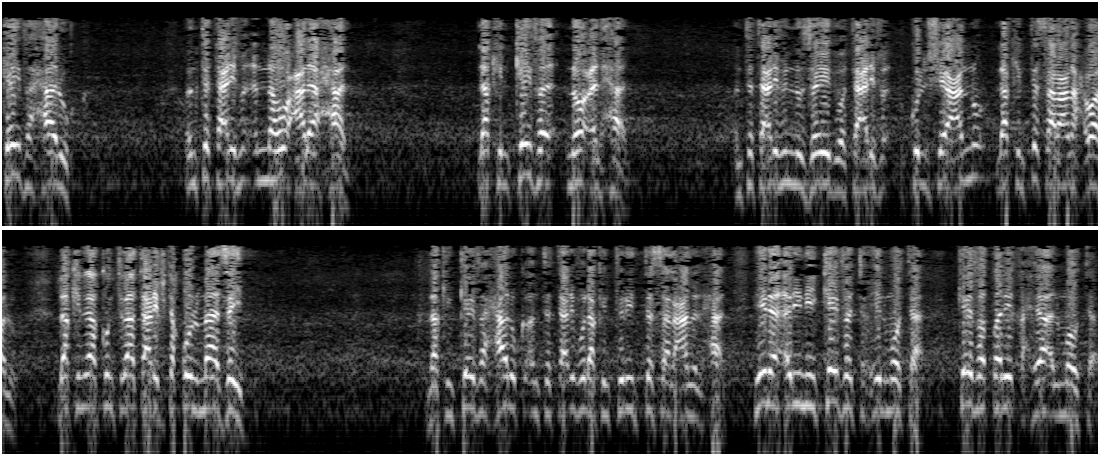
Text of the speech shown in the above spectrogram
كيف حالك؟ أنت تعرف أنه على حال لكن كيف نوع الحال؟ أنت تعرف أنه زيد وتعرف كل شيء عنه لكن تسأل عن أحواله. لكن إذا كنت لا تعرف تقول ما زيد؟ لكن كيف حالك؟ أنت تعرفه لكن تريد تسأل عن الحال. هنا أرني كيف تحيي الموتى كيف طريق إحياء الموتى؟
